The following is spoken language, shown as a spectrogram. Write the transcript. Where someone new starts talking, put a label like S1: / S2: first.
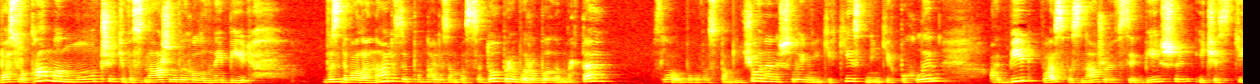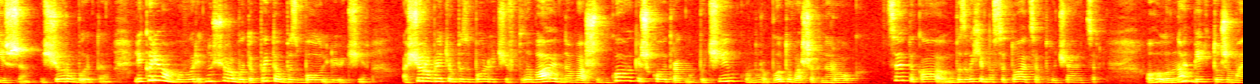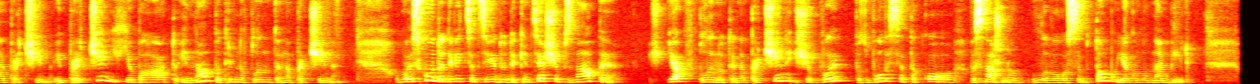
S1: Вас роками мучить виснажливий головний біль. Ви здавали аналізи, по аналізам у вас все добре, ви робили МРТ. Слава Богу, у вас там нічого не знайшли, ніяких кіст, ніяких пухлин. А біль вас виснажує все більше і частіше. І що робити? Лікарі вам говорять, ну що робити, пийте обезболюючі. А що роблять обезболюючі? Впливають на ваш шлунковий кишковий тракт, на печінку, на роботу ваших нирок. Це така безвихідна ситуація, виходить. Головна біль теж має причину. І причин їх є багато, і нам потрібно вплинути на причини. Обов'язково додивіться це відео до кінця, щоб знати, як вплинути на причини, щоб ви позбулися такого виснажливого симптому, як головна біль.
